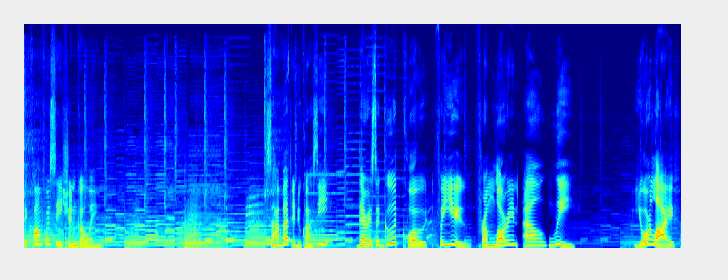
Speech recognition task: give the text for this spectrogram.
the conversation going. Sahabat edukasi, there is a good quote for you from Lorrin L. Lee. Your life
